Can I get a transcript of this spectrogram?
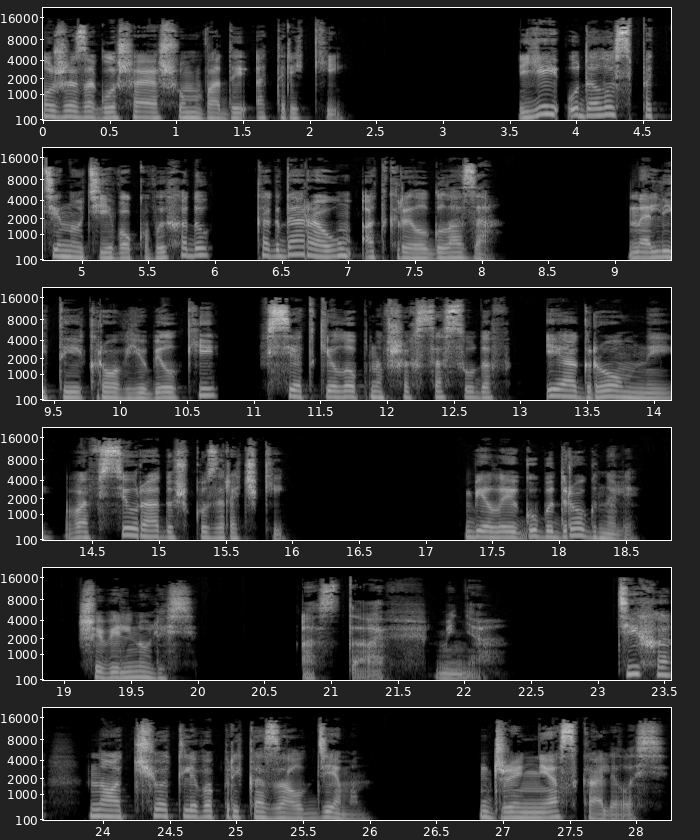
уже заглушая шум воды от реки. Ей удалось подтянуть его к выходу, когда Раум открыл глаза налитые кровью белки в сетке лопнувших сосудов и огромные во всю радужку зрачки. Белые губы дрогнули, шевельнулись. «Оставь меня», — тихо, но отчетливо приказал демон. Дженни оскалилась.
